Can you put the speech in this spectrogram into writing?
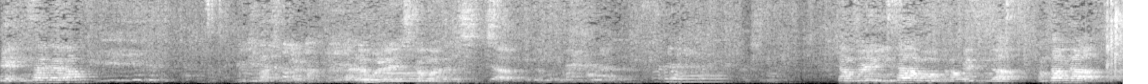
예, 인사할까요? 여기 마시고요. 나 원래 갈때 진짜 안 먹는다고 그럼 저희 인사하고 가보겠습니다. 감사합니다.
